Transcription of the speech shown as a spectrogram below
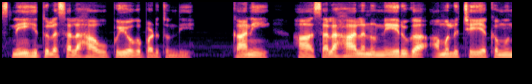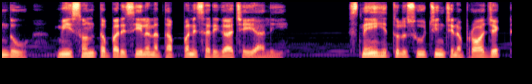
స్నేహితుల సలహా ఉపయోగపడుతుంది. కానీ ఆ సలహాలను నేరుగా అమలు చేయకముందు మీ సొంత పరిశీలన తప్పనిసరిగా చేయాలి. స్నేహితులు సూచించిన ప్రాజెక్ట్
